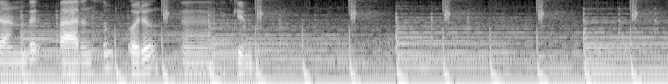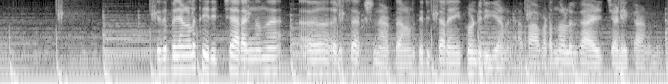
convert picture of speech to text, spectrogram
രണ്ട് പാരൻസും ഒരു കിണ്ടും ഇതിപ്പോൾ ഞങ്ങൾ തിരിച്ചിറങ്ങുന്ന ഒരു സെക്ഷനാട്ടോ ഞങ്ങൾ തിരിച്ചിറങ്ങിക്കൊണ്ടിരിക്കുകയാണ്. അപ്പോൾ അവിടെ നിന്നുള്ളൊരു കാഴ്ചയാണ് ഈ കാണുന്നത്.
